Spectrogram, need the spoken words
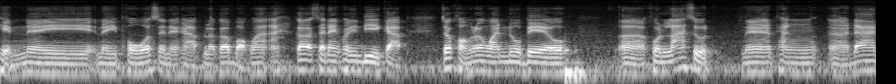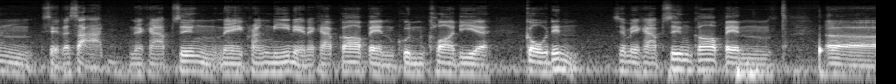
เห็นในในโพสต์นะครับ แล้วก็บอกว่าอะก็แสดงความยินดีกับเจ้าของรางวัลโนเบลเอ่อ คนล่าสุดนะฮะทางเอ่อด้านเศรษฐศาสตร์นะครับ ซึ่งในครั้งนี้เนี่ยนะครับก็เป็นคุณคลอเดียโกลดินใช่ไหมครับ ซึ่งก็เป็นเอ่อ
